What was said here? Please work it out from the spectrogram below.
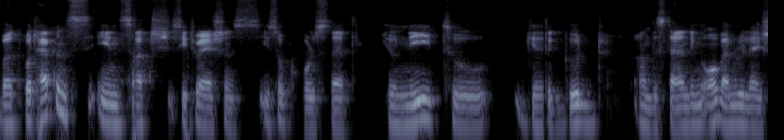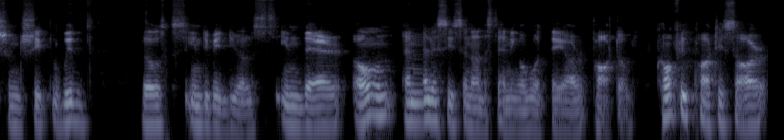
But what happens in such situations is, of course, that you need to get a good understanding of and relationship with those individuals in their own analysis and understanding of what they are part of. Conflict parties are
